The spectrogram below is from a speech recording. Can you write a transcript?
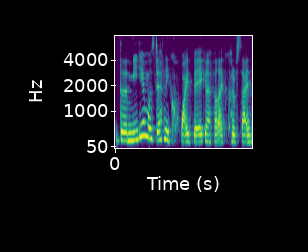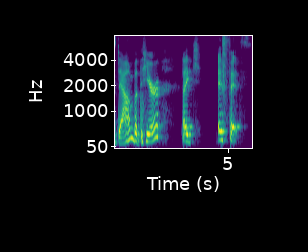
the medium was definitely quite big and I felt like I could have sized down, but here, like, it fits.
